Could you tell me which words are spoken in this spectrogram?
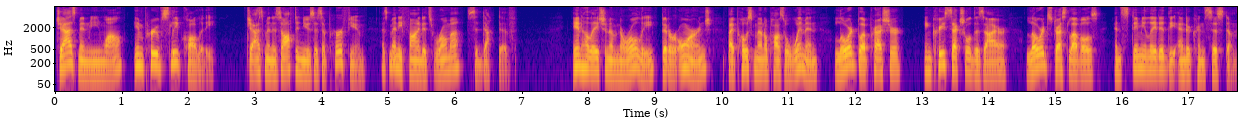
Jasmine, meanwhile, improved sleep quality. Jasmine is often used as a perfume, as many find its aroma seductive. Inhalation of neroli, bitter orange, by postmenopausal women lowered blood pressure, increased sexual desire, lowered stress levels, and stimulated the endocrine system.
